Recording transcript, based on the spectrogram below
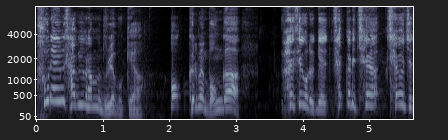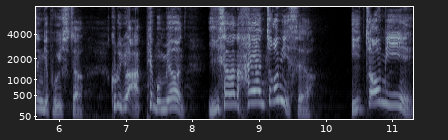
프레임 삽입을 한번 눌려볼게요. 어, 그러면 뭔가 회색으로 이렇게 색깔이 채, 채워지는 게 보이시죠? 그리고 이 앞에 보면 이상한 하얀 점이 있어요. 이 점이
